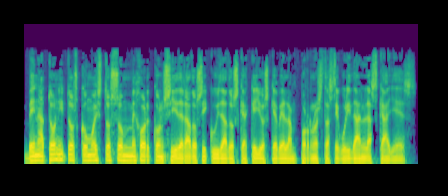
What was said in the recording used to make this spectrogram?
ven atónitos como estos son mejor considerados y cuidados que aquellos que velan por nuestra seguridad en las calles.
